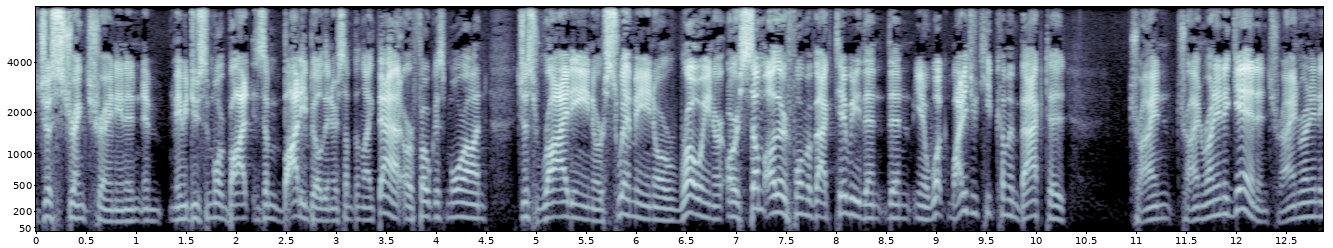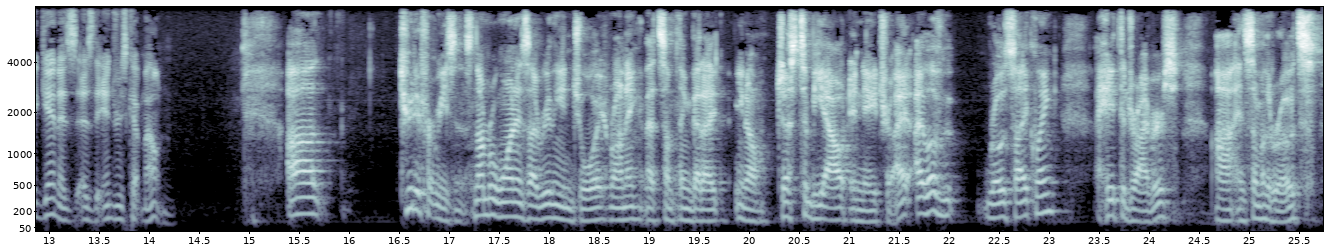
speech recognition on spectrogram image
just strength training and, and maybe do some more body, some bodybuilding or something like that, or focus more on just riding or swimming or rowing or, or some other form of activity. Than than you know what? Why did you keep coming back to try and try and running again and try and running again as as the injuries kept mounting? Uh, two different reasons. Number one is I really enjoy running. That's something that I, you know, just to be out in nature. I, I love road cycling. I hate the drivers uh, and some of the roads,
